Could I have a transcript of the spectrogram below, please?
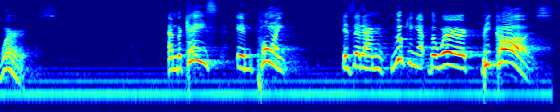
words. And the case in point is that I'm looking at the word because.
